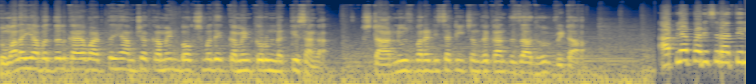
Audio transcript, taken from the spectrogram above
तुम्हाला याबद्दल काय वाटतं हे आमच्या कमेंट बॉक्समध्ये कमेंट करून नक्की सांगा. स्टार न्यूज मराठीसाठी चंद्रकांत जाधव विटा. आपल्या परिसरातील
